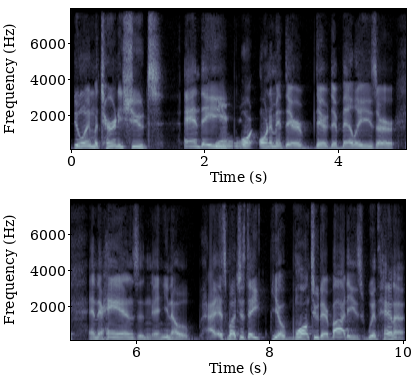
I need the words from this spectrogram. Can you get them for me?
doing maternity shoots and they yeah. or, ornament their, their their bellies or and their hands and, and you know as much as they you know want to their bodies with henna.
